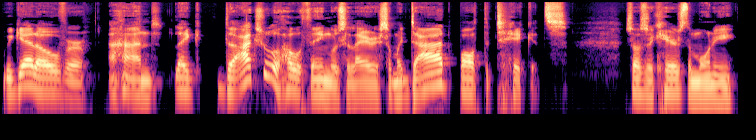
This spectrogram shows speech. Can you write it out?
we get over, and like the actual whole thing was hilarious. So my dad bought the tickets. So I was like, "Here's the money.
